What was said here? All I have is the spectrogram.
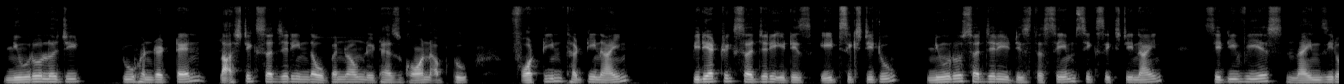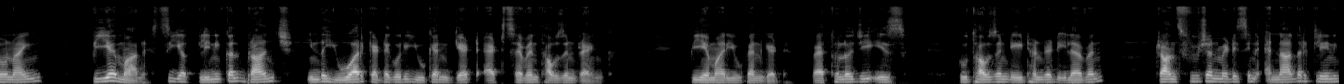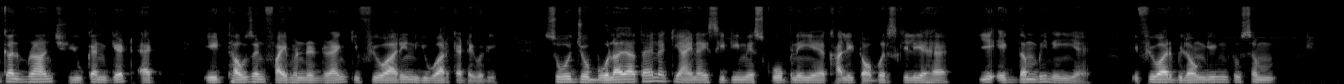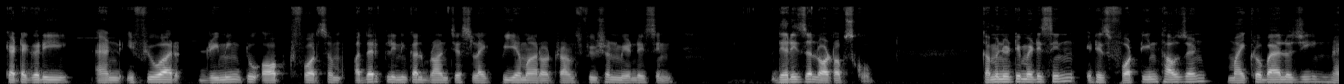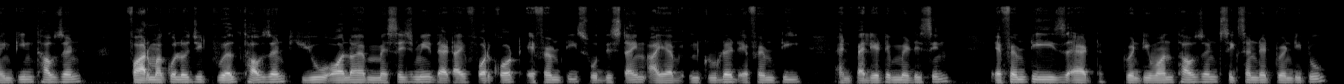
neurology 210 plastic surgery in the open round it has gone up to 1439 pediatric surgery it is 862 neurosurgery it is the same 669 ctvs 909 pmr see a clinical branch in the ur category you can get at 7000 rank. Pmr you can get. Pathology is 2811 transfusion medicine another clinical branch you can get at 8500 rank if you are in UR category so जो बोला जाता है ना कि आई INICET में scope नहीं है, खाली टॉपर्स के लिए है, ये एकदम भी नहीं है। If you are belonging to some category and if you are dreaming to opt for some other clinical branches like PMR और transfusion medicine there is a lot of scope community medicine it is fourteen thousand microbiology nineteen thousand pharmacology 12000 you all have messaged me that i forgot fmt so this time i have included fmt and palliative medicine. Fmt is at 21622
